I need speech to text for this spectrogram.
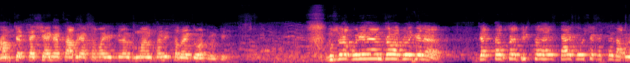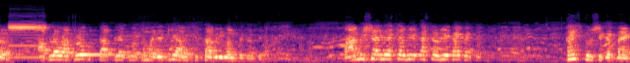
आमच्या त्या शहाण्या चाबऱ्या समाजातल्या माणसाने समाजाचं वाटोळ केली. दुसरा कोणी नाही आमचा वाटोळ केला. जगताप साहेब फिक्स आहे काय करू शकत नाहीत आपलं. आपलं वाटोळ फक्त आपल्या समाजातली आमची चाबरी माणसं करते आम्ही शहाणे असल्यावर एक असल्यावर हे काय करतात? काहीच करू शकत नाही.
